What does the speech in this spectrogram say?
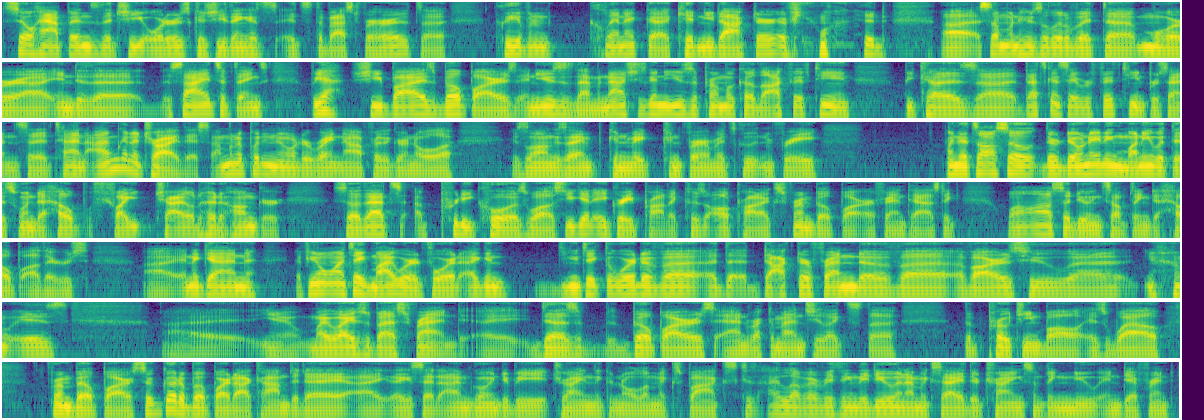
so happens that she orders because she thinks it's it's the best for her. It's a Cleveland Clinic, a kidney doctor, if you wanted uh, someone who's a little bit uh, more uh, into the, the science of things. But yeah, she buys Built Bars and uses them. And now she's going to use the promo code LOCK15 because uh, that's going to save her 15% instead of 10 I'm going to try this. I'm going to put in an order right now for the granola as long as I can make confirm it's gluten free. And it's also, they're donating money with this one to help fight childhood hunger. So that's pretty cool as well. So you get a great product because all products from Built Bar are fantastic while also doing something to help others. Uh, and again, if you don't want to take my word for it, I can you can take the word of a, a doctor friend of uh, of ours who uh, you know is uh, you know my wife's best friend uh, does Built bars and recommends she likes the the protein ball as well from Built Bar. So go to builtbar.com today. I like I said, I'm going to be trying the granola mix box because I love everything they do, and I'm excited they're trying something new and different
